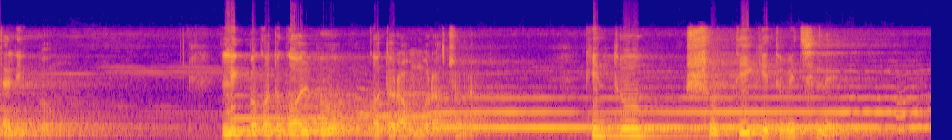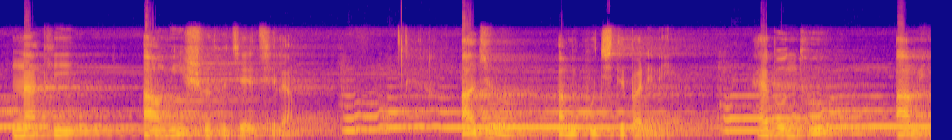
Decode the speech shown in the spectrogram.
কবিতা লিখব। লিখব কত গল্প, কত রম্য রচনা। কিন্তু সত্যিই কি তুমি ছিলে? নাকি আমি শুধু চেয়েছিলাম? আজও আমি বুঝতে পারিনি। হ্যাঁ বন্ধু, আমি।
